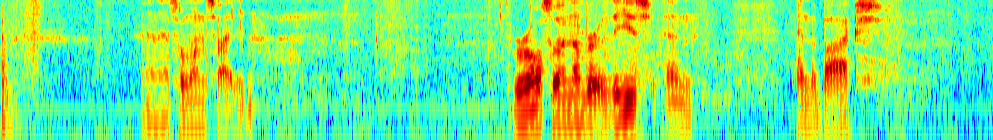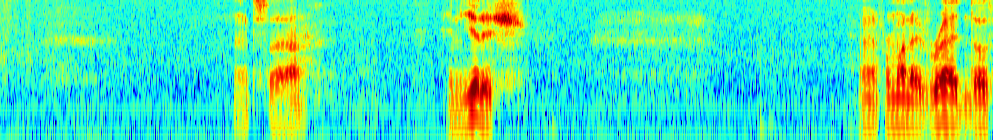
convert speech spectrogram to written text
And that's a one-sided. There were also a number of these in, in the box. It's uh, in Yiddish. Uh, from what I've read, those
